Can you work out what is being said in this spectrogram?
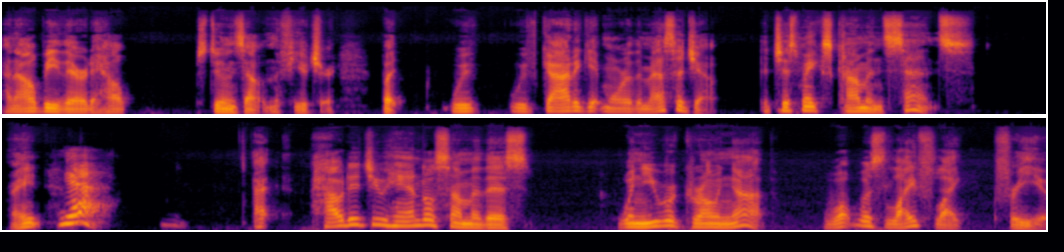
and I'll be there to help students out in the future. But we've we've got to get more of the message out. It just makes common sense, right? Yeah. I, how did you handle some of this when you were growing up? What was life like for you?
